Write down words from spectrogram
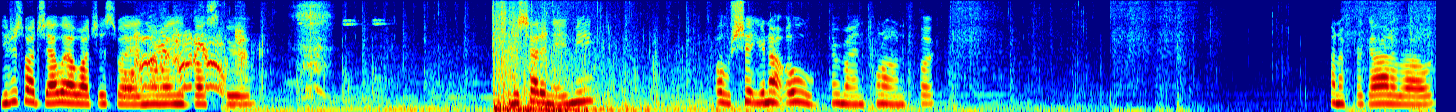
You just watch that way. I'll watch this way. No way he busts through. You just try to nade me? Oh shit, you're not. Oh, never mind. Hold on. Fuck. Kind of forgot about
